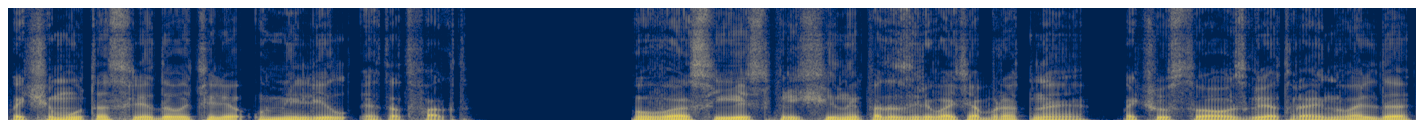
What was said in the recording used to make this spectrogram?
Почему-то следователя умилил этот факт. «У вас есть причины подозревать обратное?» — почувствовав взгляд Райнвальда,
